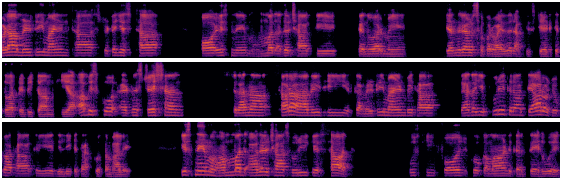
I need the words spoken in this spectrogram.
बड़ा मिलिट्री माइंड था स्ट्रेटेजिस्ट था और इसने मोहम्मद अदल शाह के तनवर में जनरल सुपरवाइजर ऑफ़ स्टेट के तौर पे भी काम किया। अब इसको एडमिनिस्ट्रेशन चलाना सारा आ गई थी, इसका मिलिट्री माइंड भी था, लिहाजा ये पूरी तरह तैयार हो चुका था कि ये दिल्ली के तख्त को संभाले। इसने मोहम्मद आदिल शाह सूरी के साथ उसकी फौज को कमांड करते हुए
